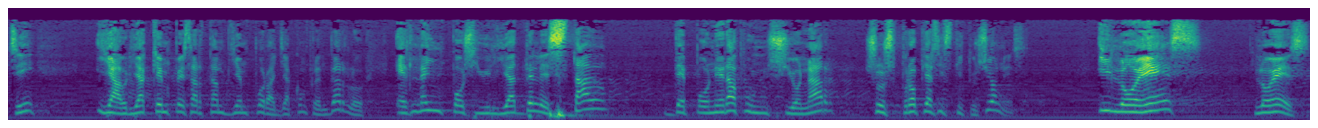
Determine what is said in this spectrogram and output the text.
¿sí? Y habría que empezar también por allá a comprenderlo. Es la imposibilidad del Estado de poner a funcionar sus propias instituciones. Y lo es, lo es,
